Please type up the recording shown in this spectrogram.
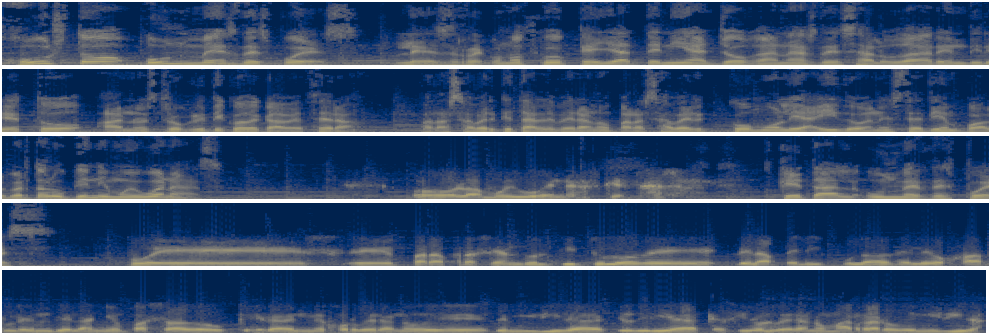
Justo un mes después, les reconozco que ya tenía yo ganas de saludar en directo a nuestro crítico de cabecera, para saber qué tal el verano, para saber cómo le ha ido en este tiempo. Alberto Lucchini, muy buenas. Hola, muy buenas, ¿qué tal? ¿Qué tal un mes después? Pues eh, parafraseando el título de, de la película de Leo Harlem del año pasado, que era el mejor verano de, mi vida, yo diría que ha sido el verano más raro de mi vida.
